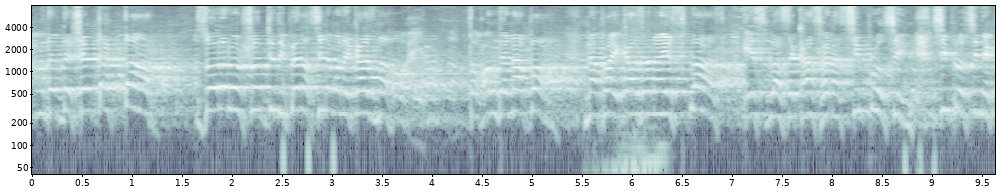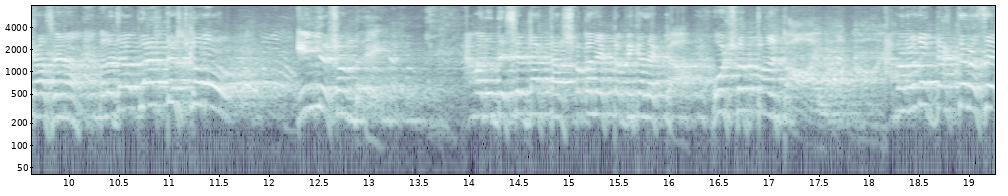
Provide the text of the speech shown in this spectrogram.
আমাদের দেশের ডাক্তার জ্বরের ওষুধ যদি প্যারাসিটামলে কাজ না হয় তখন দেয় না পা না পায় কাজ হয় না এস প্লাস এস প্লাসে কাজ হয় না, সিপ্রোসিন। সিপ্রোসিনে কাজ হয় না। বলে যাও ব্লাড টেস্ট করো। ইঞ্জেকশন দেয়। আমাদের দেশের ডাক্তার সকালে একটা, বিকালে একটা। ওষুধ পাল্টায় আবার অনেক ডাক্তার আছে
